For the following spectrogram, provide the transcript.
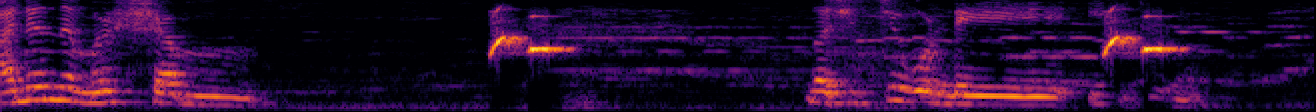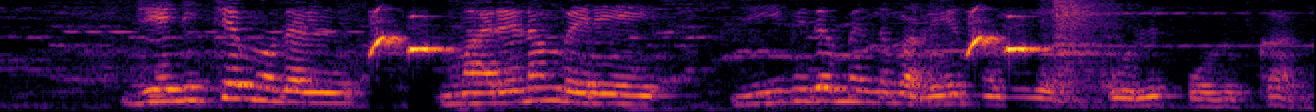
അനുനിമിഷം നശിച്ചുകൊണ്ടേ ഇരിക്കുന്നു ജനിച്ച മുതൽ മരണം വരെ ജീവിതം എന്ന് പറയുന്നത് ഒരു ഒഴുക്കാണ്.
